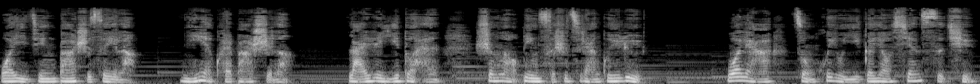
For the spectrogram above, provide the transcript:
我已经八十岁了，你也快八十了，来日已短，生老病死是自然规律。”我俩总会有一个要先死去，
